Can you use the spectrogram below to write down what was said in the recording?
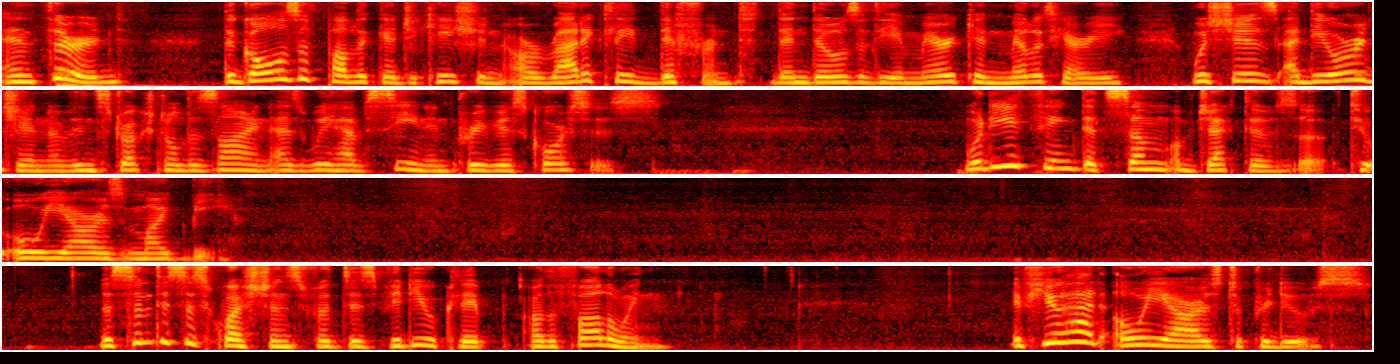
And third, the goals of public education are radically different than those of the American military which is at the origin of instructional design as we have seen in previous courses. What do you think that some objectives uh, to OERs might be? The synthesis questions for this video clip are the following. If you had OERs to produce,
